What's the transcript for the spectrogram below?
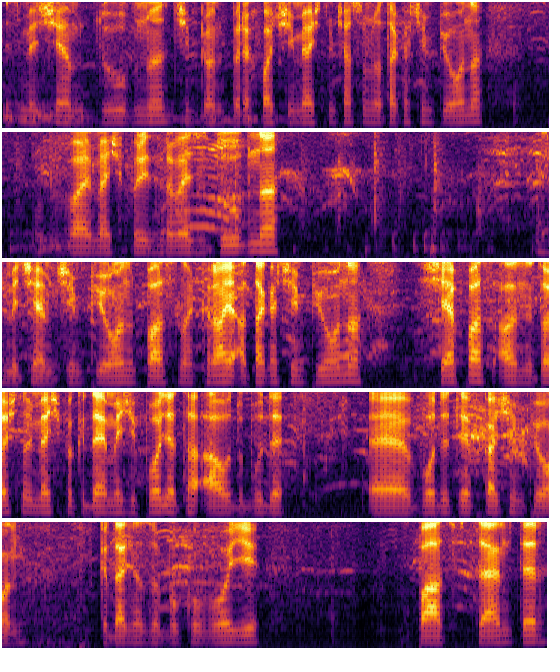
З м'ячем Дубна. Чемпіон перехвачує м'яч, тим часом атака чемпіона. Убиває м'яч вперед гравець Дубна. З м'ячем чемпіон. Пас на край. Атака чемпіона. Ще пас, але не точно. М'яч покидає межі поля та аут буде Е, вводити ФК чемпіон. Вкидання за бокової. Пас в центр.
